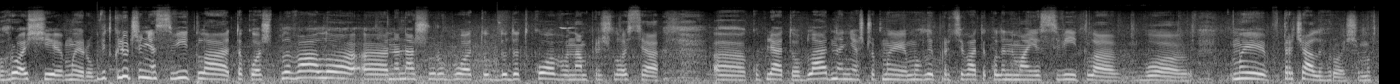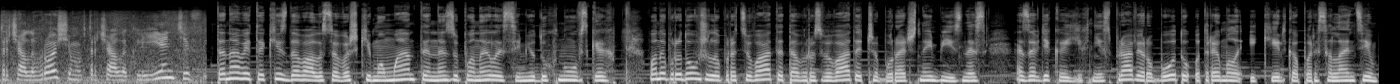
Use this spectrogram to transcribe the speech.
гроші миру. Відключення світла також впливало е, на нашу роботу. Додатково нам прийшлося е, купляти обладнання, щоб ми могли працювати, коли немає світла. Бо ми втрачали гроші. Ми втрачали гроші, ми втрачали клієнтів. Та навіть такі, здавалося, важкі моменти не зупинили сім'ю Духновських. Вони продовжили працювати та розвивати чебуречний бізнес. Завдяки їхній справі роботу отримали і кілька переселенців.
